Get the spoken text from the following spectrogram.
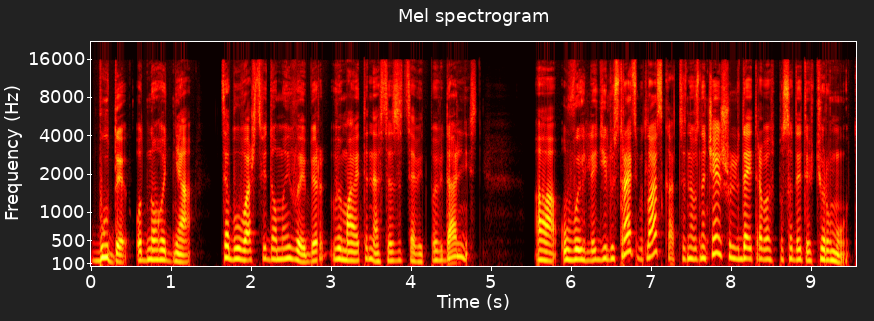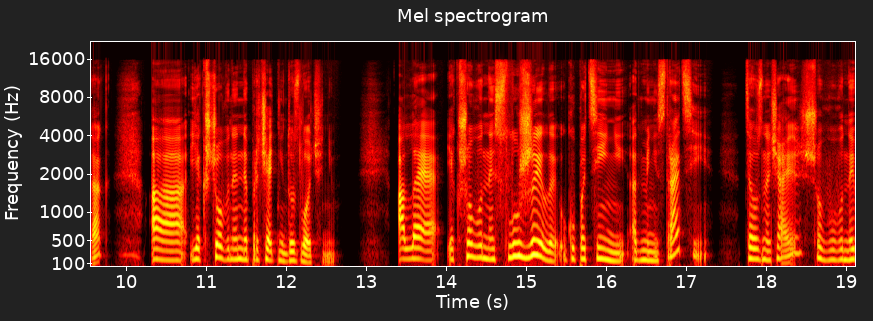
буде одного дня. Це був ваш свідомий вибір. Ви маєте нести за це відповідальність. А, У вигляді ілюстрації, будь ласка, це не означає, що людей треба посадити в тюрму, так? А, якщо вони не причетні до злочинів. Але якщо вони служили окупаційній адміністрації, це означає, що вони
